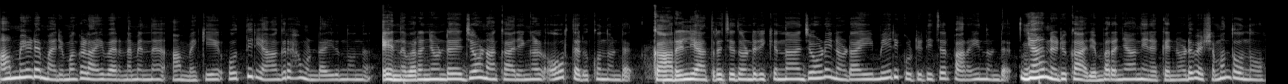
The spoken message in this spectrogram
അമ്മയുടെ മരുമകളായി വരണമെന്ന് അമ്മയ്ക്ക് ഒത്തിരി ആഗ്രഹമുണ്ടായിരുന്നു എന്ന് പറഞ്ഞുകൊണ്ട് ജോൺ ആ കാര്യങ്ങൾ ഓർത്തെടുക്കുന്നുണ്ട്. കാറിൽ യാത്ര ചെയ്തുകൊണ്ടിരിക്കുന്ന ജോണിനോടായി മേരിക്കുട്ടി ടീച്ചർ പറയുന്നുണ്ട് ഞാനൊരു കാര്യം പറഞ്ഞാൽ നിനക്ക് എന്നോട് വിഷമം തോന്നുമോ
